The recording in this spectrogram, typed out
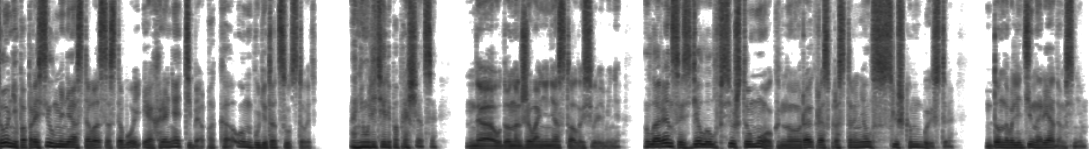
Тони попросил меня оставаться с тобой и охранять тебя, пока он будет отсутствовать. Они улетели попрощаться? Да, у Дона Джованни не осталось времени. Лоренцо сделал все, что мог, но рак распространялся слишком быстро. Донна Валентина рядом с ним.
